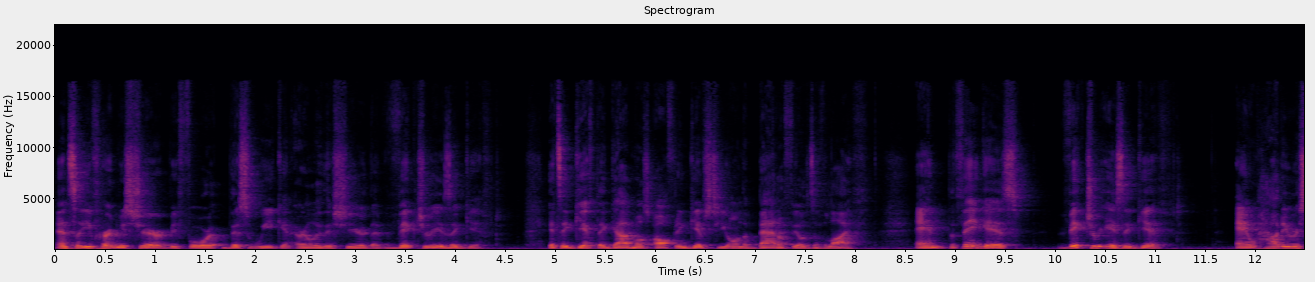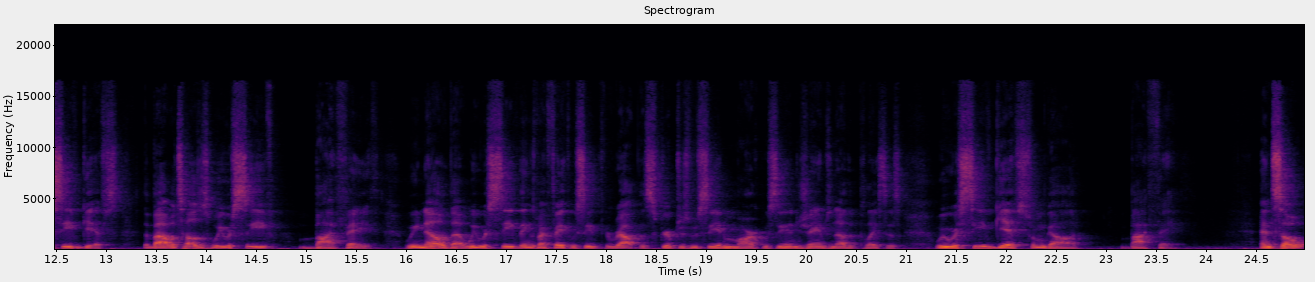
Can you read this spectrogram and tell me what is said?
And so, you've heard me share before this week and early this year that victory is a gift. It's a gift that God most often gives to you on the battlefields of life. And the thing is, victory is a gift. And how do you receive gifts? The Bible tells us we receive by faith we know that we receive things by faith. We see it throughout the scriptures. We see it in Mark. We see it in James and other places. We receive gifts from God by faith. And so,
